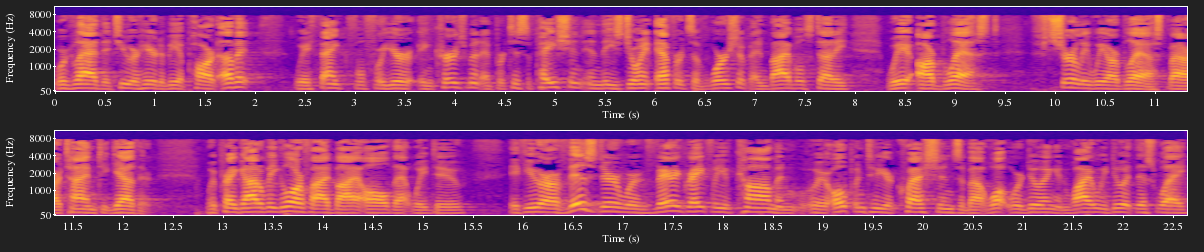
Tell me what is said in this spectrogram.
We're glad that you are here to be a part of it. We're thankful for your encouragement and participation in these joint efforts of worship and Bible study. We are blessed. Surely we are blessed by our time together. We pray God will be glorified by all that we do. If you are a visitor, we're very grateful you've come and we're open to your questions about what we're doing and why we do it this way.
